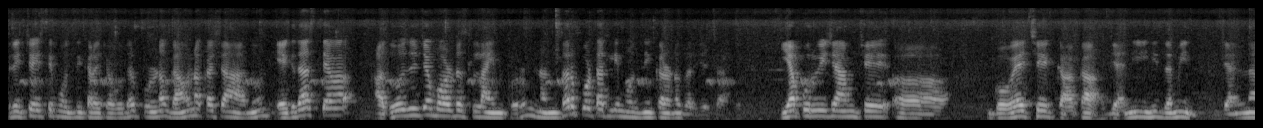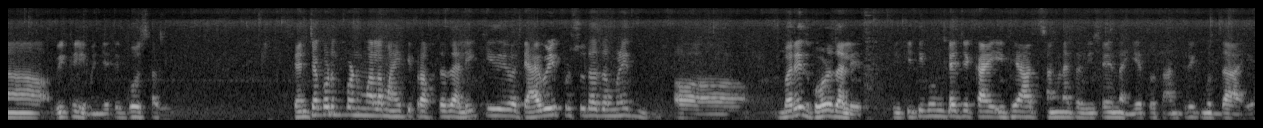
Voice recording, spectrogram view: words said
त्रेचाळीस ते मोजणी करायच्या अगोदर पूर्ण गाव नकाशा आणून एकदाच त्या आजूबाजूच्या बॉर्डर्स लाईन करून नंतर पोटातली मोजणी करणं गरजेचं आहे. यापूर्वीचे आमचे गोव्याचे काका ज्यांनी ही जमीन ज्यांना विकली म्हणजे ते गोसावी त्यांच्याकडून पण मला माहिती प्राप्त झाली की त्यावेळी सुद्धा जमिनीत बरेच घोळ झाले. की किती गुंठ्याचे काय इथे आज सांगण्याचा विषय नाही आहे तो तांत्रिक मुद्दा आहे.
